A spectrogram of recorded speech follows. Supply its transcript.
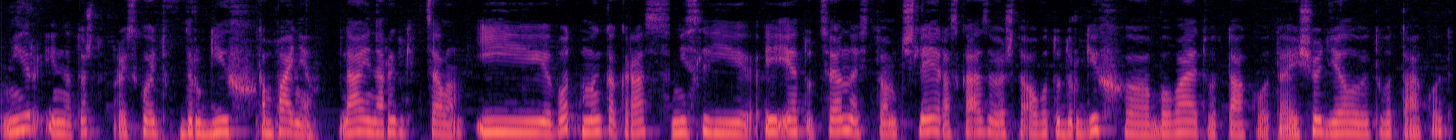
мир и на то, что происходит в других компаниях, да, и на рынке в целом. И вот мы как раз несли и эту ценность, в том числе и рассказывая, что а вот у других э, бывает вот так вот, а еще делают вот так вот.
